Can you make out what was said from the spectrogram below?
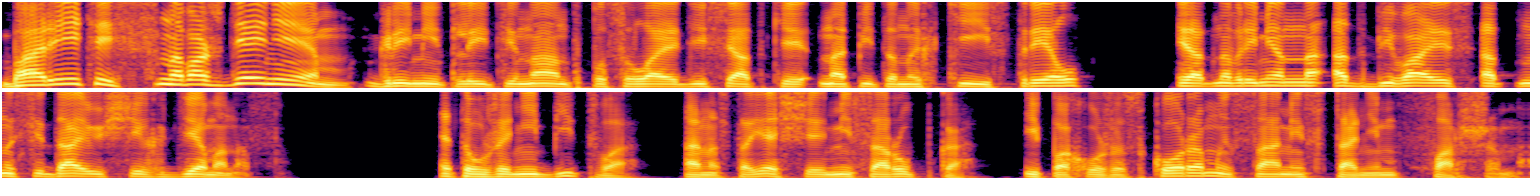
«Боритесь с наваждением!» — гремит лейтенант, посылая десятки напитанных ки стрел и одновременно отбиваясь от наседающих демонов. Это уже не битва, а настоящая мясорубка. И, похоже, скоро мы сами станем фаршем.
